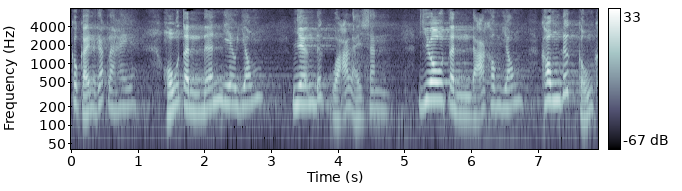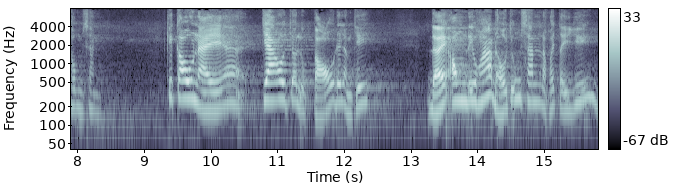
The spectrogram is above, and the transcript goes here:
Câu kệ này rất là hay hữu tình đến gieo giống, nhân đức quả lại sanh. Vô tình đã không giống, không đức cũng không sanh. Cái câu này trao cho lục tổ để làm chi? Để ông đi hóa độ chúng sanh là phải tùy duyên.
